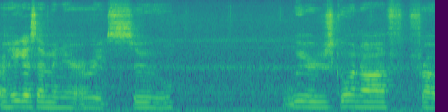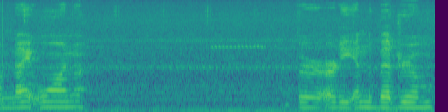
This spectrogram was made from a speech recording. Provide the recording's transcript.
Alright, hey guys, I'm in here. Alright, so we're just going off from night one. We're already in the bedroom.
